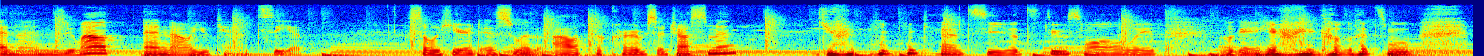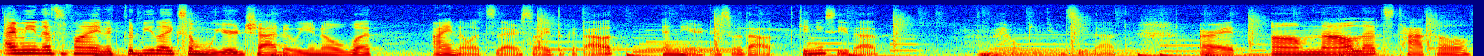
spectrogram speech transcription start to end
and then zoom out and now you can't see it. So here it is without the curves adjustment. You, you can't see it's too small. Wait. Okay here we go. Let's move. I mean it's fine. It could be like some weird shadow you know but i know it's there so i took it out and here it is without. Can you see that? I hope you can see that. All right um now let's tackle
